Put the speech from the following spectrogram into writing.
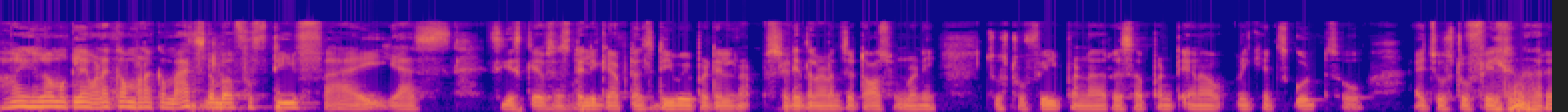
ஹாய் ஹலோ மக்களே வணக்கம் வணக்கம். Match number fifty five is CSK versus Delhi Capitals D பட்டேல் ஸ்டேடியத்தில் நடந்துச்சு. டாஸ் வின் பண்ணி சூஸ் டு ஃபீல் பண்ணார். ரிசர்வ் பண்ணிட்டு ஏன்னா wickets good so I choose to பண்ணார்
